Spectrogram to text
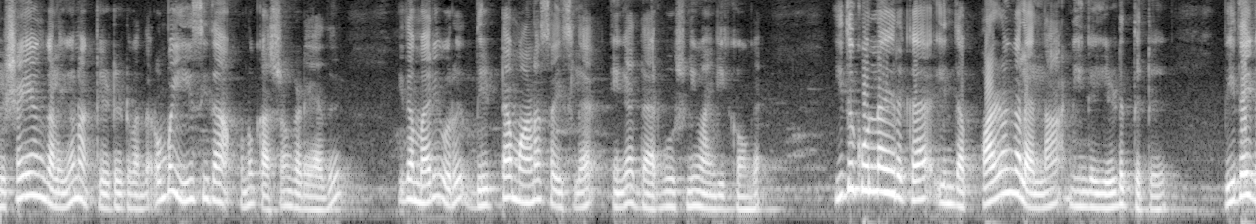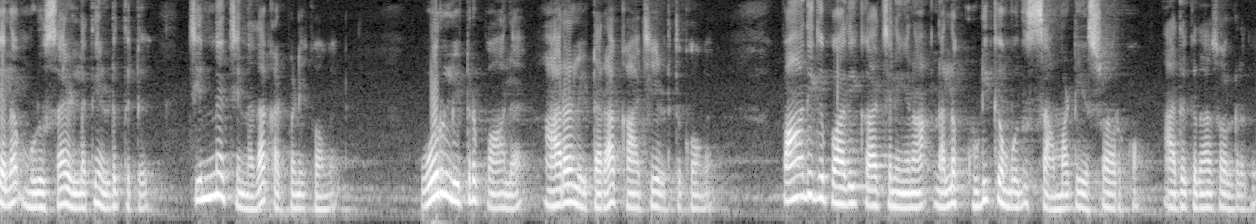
விஷயங்களையும் நான் கேட்டுட்டு வந்தேன். ரொம்ப ஈஸி தான் ஒன்றும் கஷ்டம் கிடையாது. இதை மாதிரி ஒரு திட்டமான சைஸில் நீங்கள் தர்பூஷணி வாங்கிக்கோங்க. இதுக்குள்ளே இருக்க இந்த பழங்களெல்லாம் நீங்கள் எடுத்துட்டு விதைகளை முழுசாக எல்லாத்தையும் எடுத்துட்டு சின்ன சின்னதாக கட் பண்ணிக்கோங்க. ஒரு லிட்டர் பாலை அரை லிட்டராக காய்ச்சி எடுத்துக்கோங்க. பாதிக்கு பாதி காய்ச்சினிங்கன்னா நல்லா குடிக்கும்போது செம்ம டேஸ்ட்டாக இருக்கும். அதுக்கு தான் சொல்கிறது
